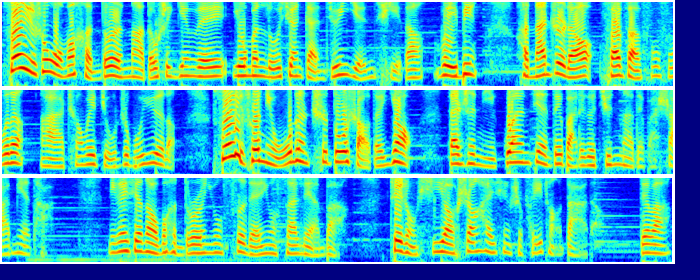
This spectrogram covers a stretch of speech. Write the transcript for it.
所以说我们很多人呢，都是因为幽门螺旋杆菌引起的胃病很难治疗，反反复复的啊，成为久治不愈了。所以说你无论吃多少的药，但是你关键得把这个菌呢，得把杀灭它。你看现在我们很多人用四联、用三联吧。这种西药伤害性是非常大的，对吧？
